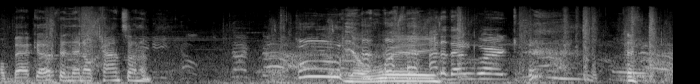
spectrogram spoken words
I'll back up and then I'll pounce on him. No way. How did that work?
